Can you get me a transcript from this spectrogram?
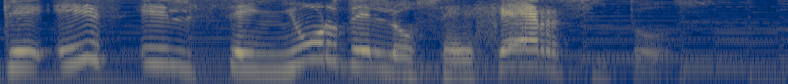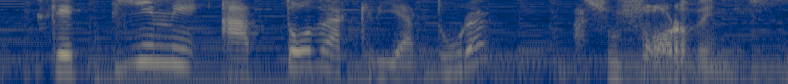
que es el Señor de los ejércitos, que tiene a toda criatura a sus órdenes.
